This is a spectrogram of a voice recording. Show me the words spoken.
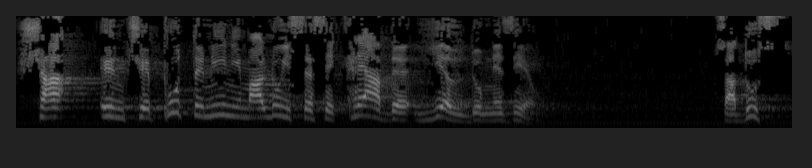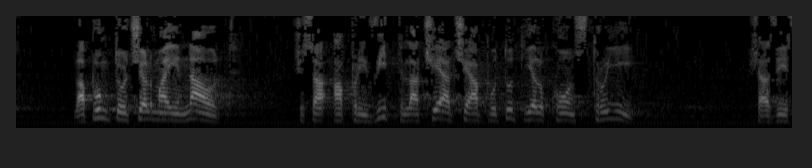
Și a început în inima lui să se creadă el Dumnezeu. S-a dus la punctul cel mai înalt și s-a a privit la ceea ce a putut el construi și a zis,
